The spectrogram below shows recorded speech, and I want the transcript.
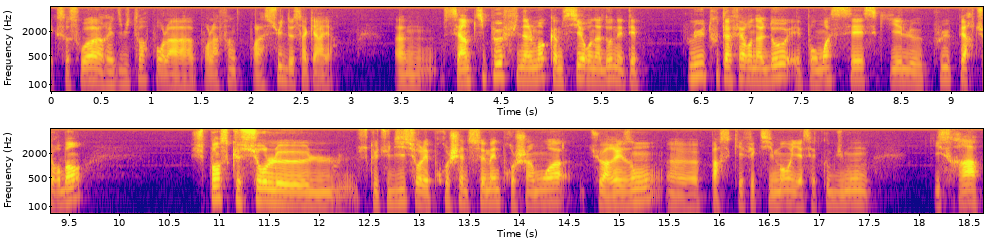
et que ce soit rédhibitoire pour la, pour la, fin, pour la suite de sa carrière. Euh, c'est un petit peu finalement comme si Ronaldo n'était plus tout à fait Ronaldo et pour moi c'est ce qui est le plus perturbant. Je pense que sur le, ce que tu dis sur les prochaines semaines, prochains mois, tu as raison, euh, parce qu'effectivement, il y a cette Coupe du Monde qui sera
